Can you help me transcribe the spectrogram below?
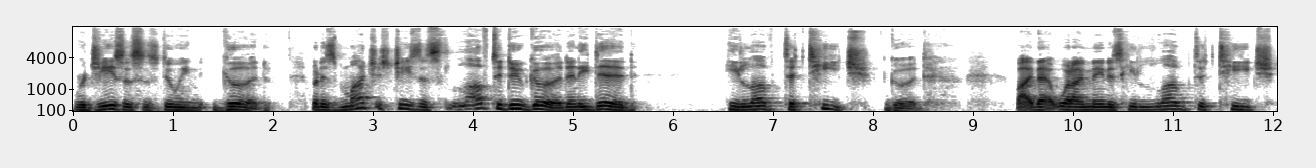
where Jesus is doing good. But as much as Jesus loved to do good, and he did, he loved to teach good. By that, what I mean is he loved to teach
